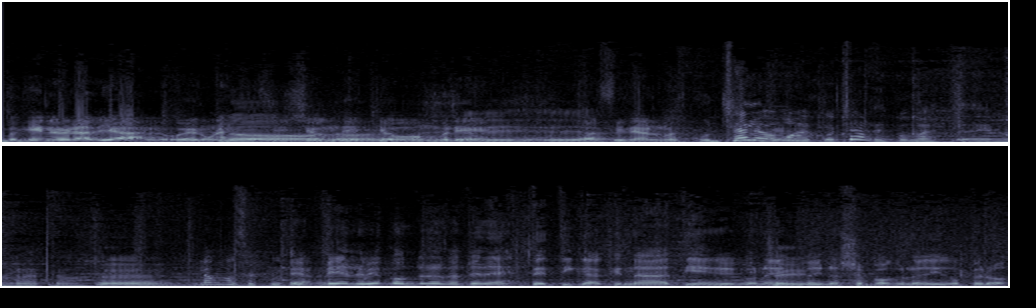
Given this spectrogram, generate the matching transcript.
Porque no era diálogo, era una No, exposición no, de este hombre. de- de- Al final no escuché. Ya lo vamos a escuchar después más en un rato. ¿Eh? Lo vamos a Eh, escuchar. mira, le voy a contar una cuestión estética que nada tiene que ver con Sí. esto y no sé por qué lo digo, pero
